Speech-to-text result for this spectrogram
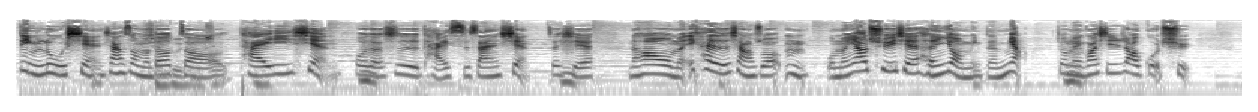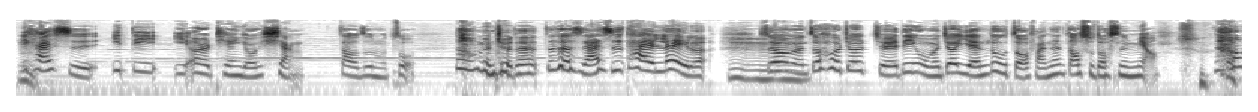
定路线，像是我们都走台一线或者是台十三线这些，然后我们一开始想说，嗯，我们要去一些很有名的庙，就没关系，绕过去。一开始一第一二天有想照这么做，但我们觉得真的实在是太累了，嗯，所以我们最后就决定，我们就沿路走，反正到处都是庙，然 后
